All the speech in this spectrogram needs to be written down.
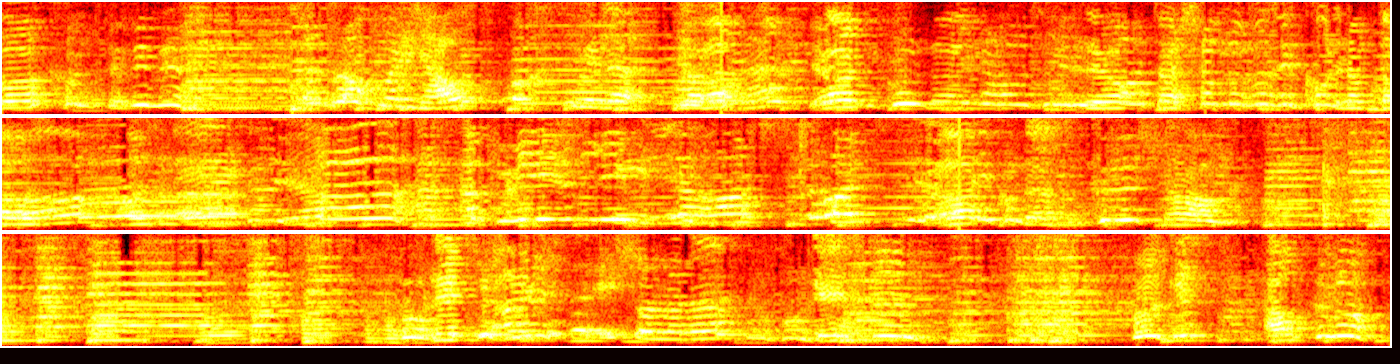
Ja, kein Ferry mehr. Dann braucht man nicht Hausmachten wieder. Ja, ne? ja, die Kunden ein Hausmittel, ja, da schaut man, was ihr geholt habt aus, Oh. aus dem Äcker, ja, ein- Die ist ja arschkalt. Ja, die kommt aus dem Kühlschrank. Wie alt schlecht. ist die schon, oder? Von gestern. Von gestern aufgemacht.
